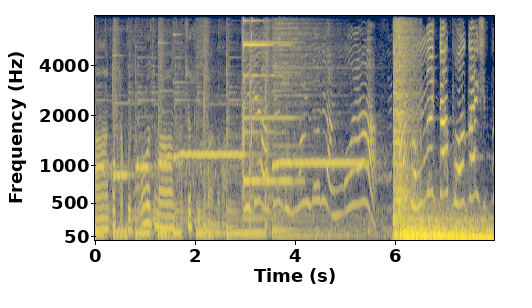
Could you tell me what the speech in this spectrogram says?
위험하니까 꼭 잡고 있어 떨어지면 다칠 수 있어 하늘아 이제 어떤 동물들이 안 보여. 아, 동물도 보고 싶어.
